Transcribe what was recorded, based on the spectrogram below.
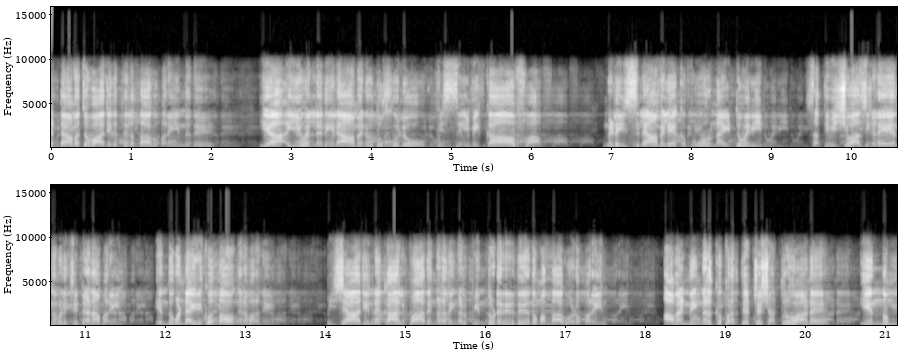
എട്ടാമത്തെ വാചകത്തിൽ അള്ളാഹു പറയുന്നത് നിങ്ങൾ ഇസ്ലാമിലേക്ക് പൂർണമായിട്ട് വരീൻ. സത്യവിശ്വാസികളെ എന്ന് വിളിച്ചിട്ടാണ് ആ പറയുന്നത്. എന്തുകൊണ്ടായിരിക്കും അള്ളാഹു അങ്ങനെ പറഞ്ഞു? പിശാജിന്റെ കാൽപാദങ്ങളെ നിങ്ങൾ പിന്തുടരരുത് എന്നും അള്ളാഹു അവിടെ പറയുന്നു. അവൻ നിങ്ങൾക്ക് പ്രത്യക്ഷ ശത്രുവാണ് എന്നും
